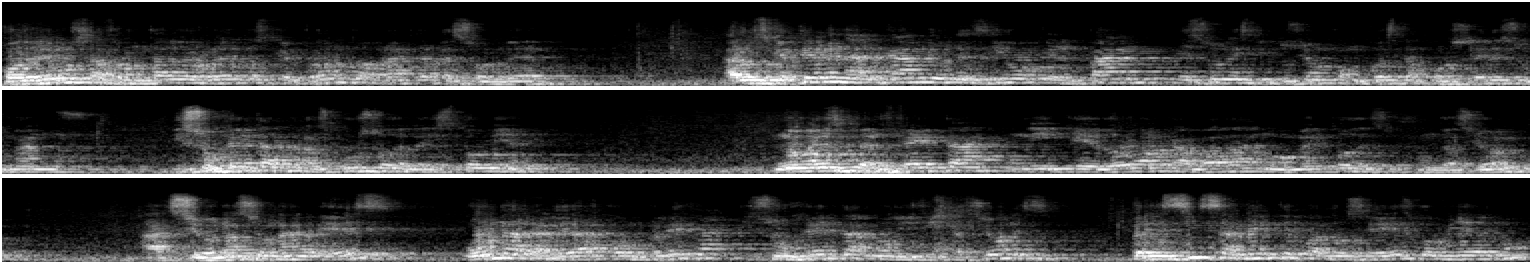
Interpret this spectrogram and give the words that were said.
podremos afrontar los retos que pronto habrá que resolver. A los que temen al cambio les digo que el PAN es una institución compuesta por seres humanos y sujeta al transcurso de la historia. No es perfecta ni quedó acabada al momento de su fundación. Acción Nacional es una realidad compleja y sujeta a modificaciones. Precisamente cuando se es gobierno,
